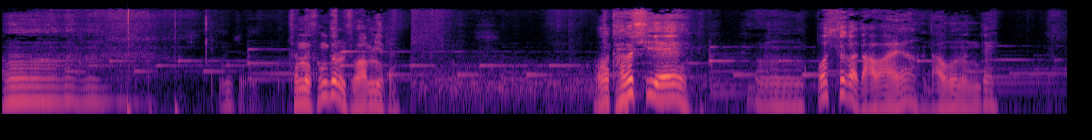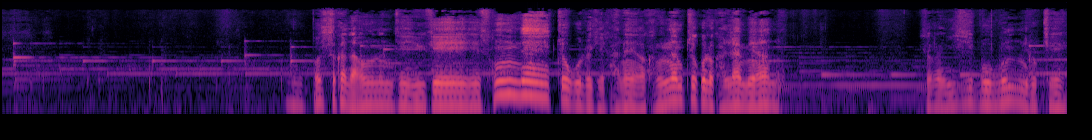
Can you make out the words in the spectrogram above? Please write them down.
음, 저는 송도를 좋아합니다 어 5시에 음, 버스가 나와요 나오는데 음, 버스가 나오는데 이게 송내 쪽으로 이렇게 가네요. 강남 쪽으로 가려면 제가 25분 이렇게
